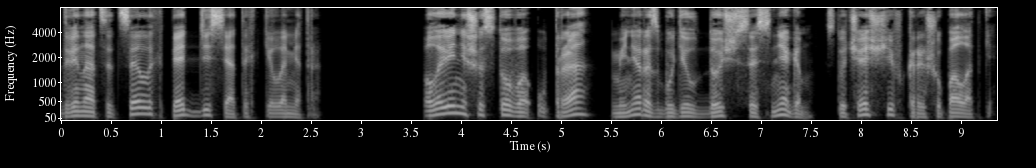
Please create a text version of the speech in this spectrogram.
12,5 километра. В половине шестого утра меня разбудил дождь со снегом, стучащий в крышу палатки.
